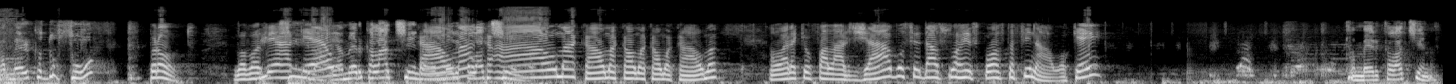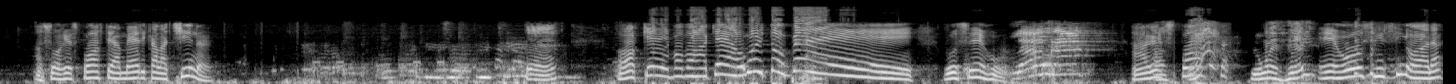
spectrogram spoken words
é? América do Sul? Pronto. Vovozinha Mentira, é Raquel. América Latina. Calma, América Latina. calma, calma, calma, calma, calma. A hora que eu falar já, você dá a sua resposta final, ok? América Latina. A sua resposta é América Latina? É. Ok, vovó Raquel, muito bem! Você errou. Laura! A resposta. Eu errei? Errou, sim, senhora.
